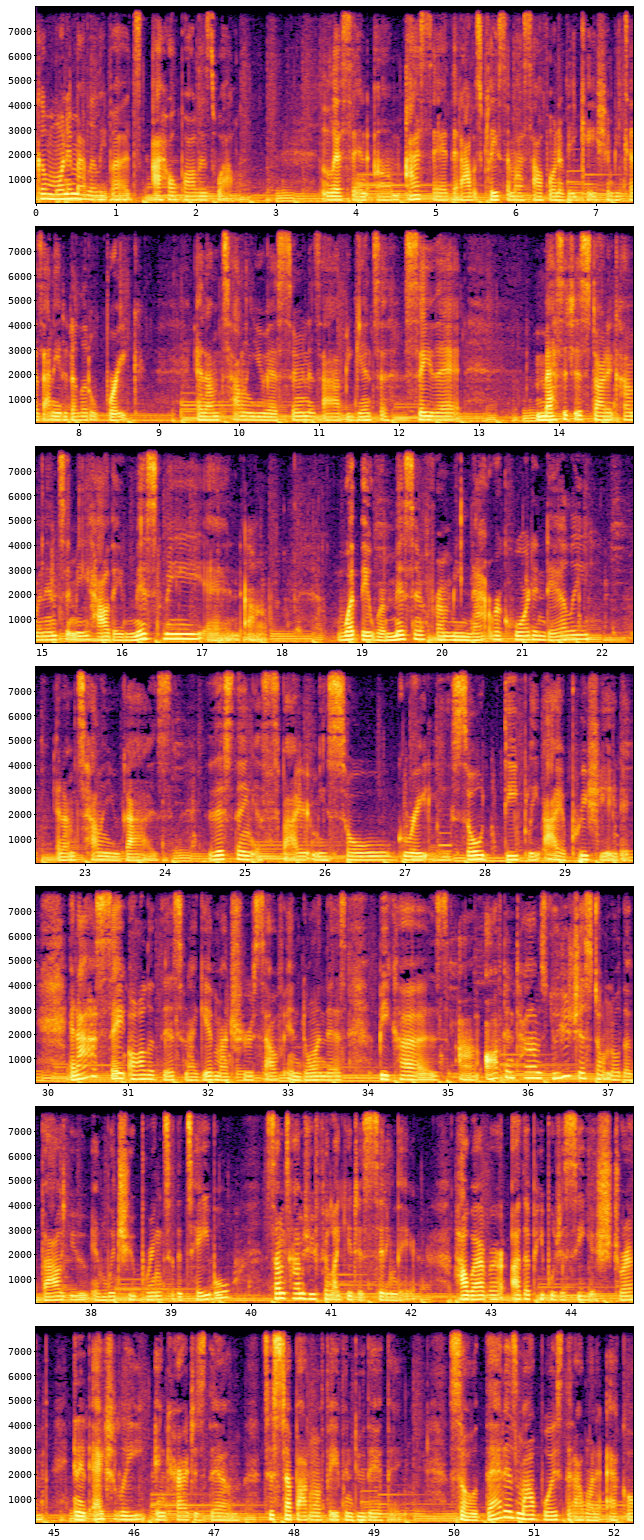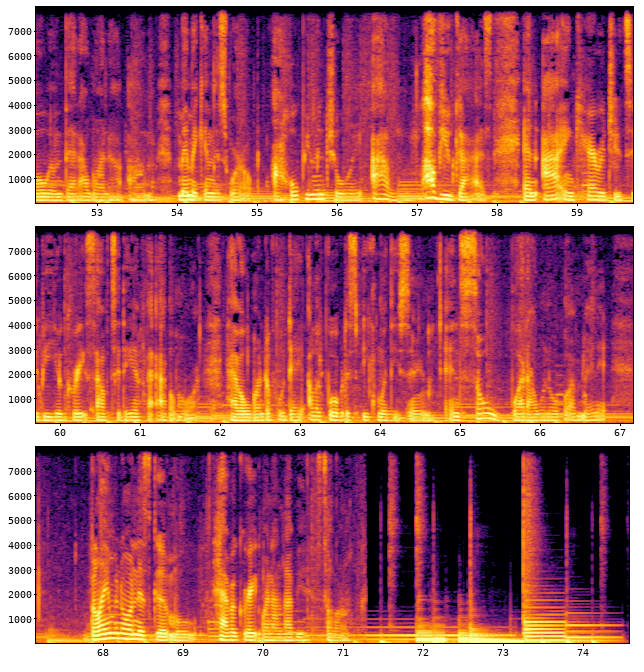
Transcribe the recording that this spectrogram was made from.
Good morning, my lily buds. I hope all is well. Listen, um, I said that I was placing myself on a vacation because I needed a little break. And I'm telling you, as soon as I began to say that, messages started coming into me how they missed me and um, what they were missing from me not recording daily. And I'm telling you guys, this thing inspired me so greatly, so deeply. I appreciate it. And I say all of this and I give my true self in doing this because um, oftentimes you just don't know the value in which you bring to the table. Sometimes you feel like you're just sitting there. However, other people just see your strength and it actually encourages them to step out on faith and do their thing. So that is my voice that I want to echo and that I want to um, mimic in this world. I hope you enjoy. I love you guys, and I encourage you to be your great self today and forevermore. Have a wonderful day. I look forward to speaking with you soon. And so what? I went over a minute. Blame it on this good mood. Have a great one. I love you. So long.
